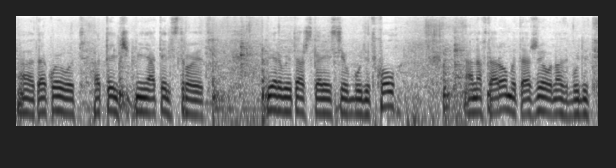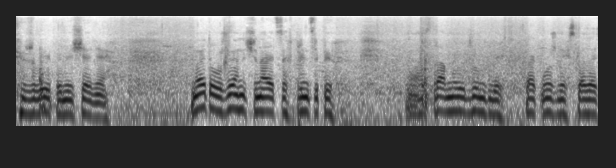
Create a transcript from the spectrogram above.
а, такой вот отельчик меня отель строит. Первый этаж, скорее всего, будет холл, а на втором этаже у нас будет жилые помещения. Но это уже начинается, в принципе, а, странные джунгли, как можно их сказать.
